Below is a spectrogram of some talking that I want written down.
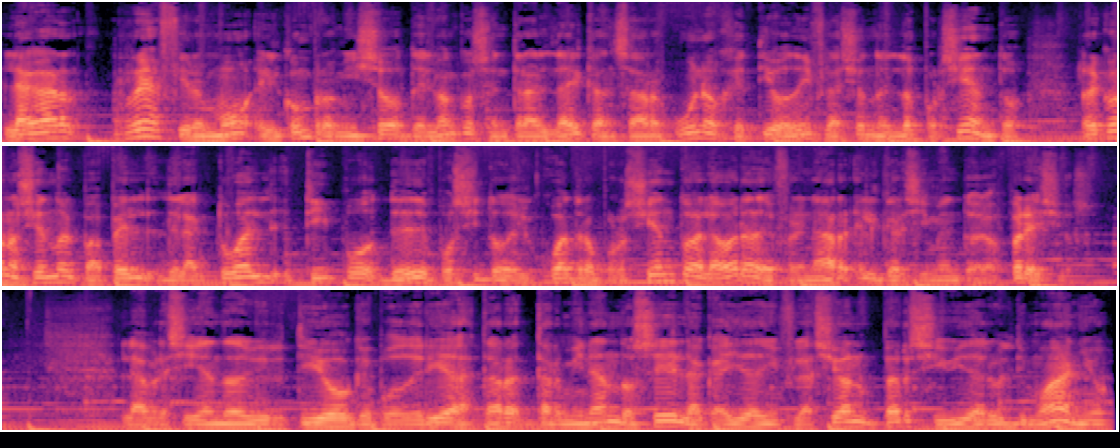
Lagarde reafirmó el compromiso del Banco Central de alcanzar un objetivo de inflación del 2%, reconociendo el papel del actual tipo de depósito del 4% a la hora de frenar el crecimiento de los precios. La presidenta advirtió que podría estar terminándose la caída de inflación percibida el último año,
